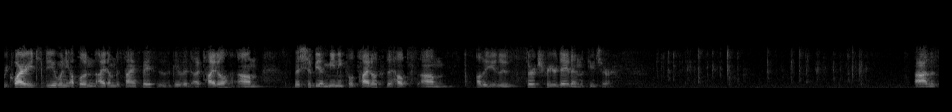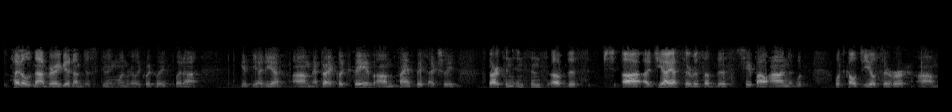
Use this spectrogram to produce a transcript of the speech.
require you to do when you upload an item to Sciencebase is give it a title. Um, this should be a meaningful title because it helps um, other users search for your data in the future. Uh, this title is not very good. I'm just doing one really quickly, but uh, get the idea. Um, after I click Save, um, Sciencebase actually starts an instance of this, a GIS service of this shapefile on what's called GeoServer, um,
